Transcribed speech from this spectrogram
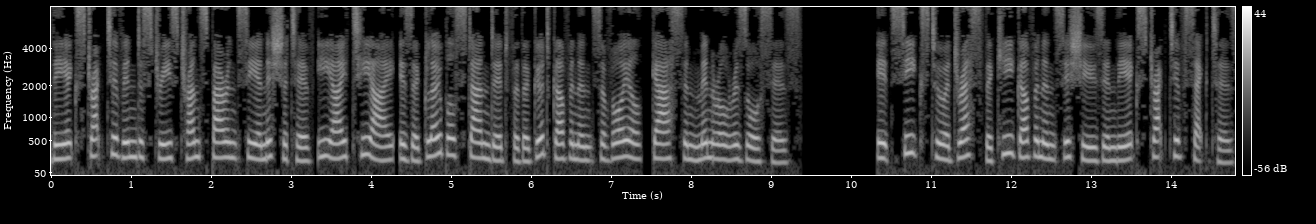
The Extractive Industries Transparency Initiative is a global standard for the good governance of oil, gas and mineral resources. It seeks to address the key governance issues in the extractive sectors.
